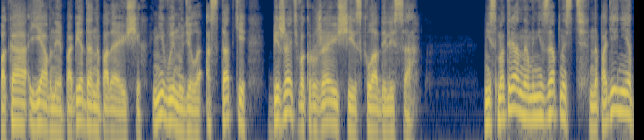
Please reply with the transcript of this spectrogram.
пока явная победа нападающих не вынудила остатки бежать в окружающие склады леса. Несмотря на внезапность нападения,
